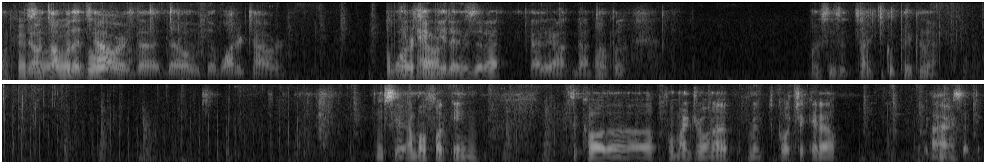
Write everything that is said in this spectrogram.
Okay. They're so on top of the to go? tower, the the the water tower. The water tower. get us. is it at? Yeah, they're on, they're on top Okay. of. What's this? A tactical pickup? Yeah. Let me see. I'm gonna fucking. What's it called? Uh, put my drone up. I'm gonna go check it out. Give me a Alright. second.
